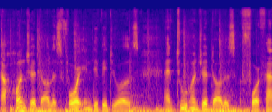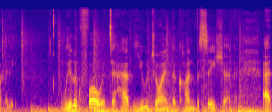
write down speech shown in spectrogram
$100 for individuals and $200 for family. We look forward to have you join the conversation at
